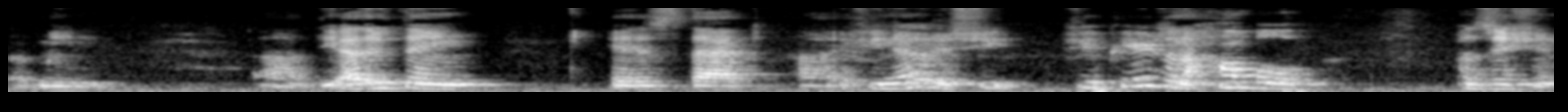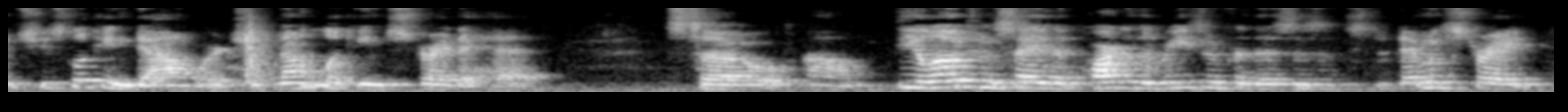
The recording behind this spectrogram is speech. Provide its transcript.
of meaning. Uh, the other thing is that uh, if you notice, she she appears in a humble position. She's looking downward. She's not looking straight ahead. So um, theologians say that part of the reason for this is it's to demonstrate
